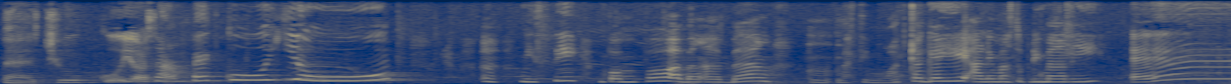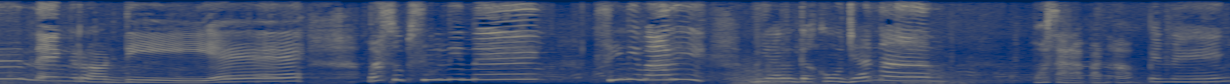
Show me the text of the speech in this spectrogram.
bajuku yo sampai kuyup. Eh, Misi, Mpompo, abang-abang, mm, masih muat kagak ye aneh masuk di mari? Eh, Neng Rodi, eh. Masuk sini, Neng. Biar gak kehujanan. Mau sarapan apa, Neng?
